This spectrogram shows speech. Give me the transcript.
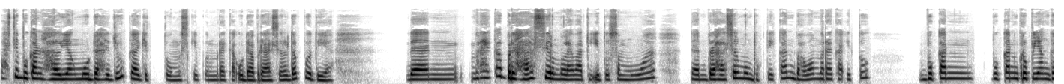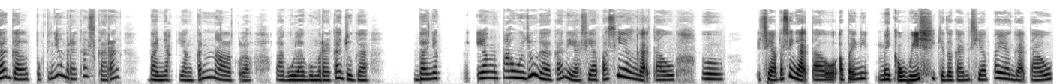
pasti bukan hal yang mudah juga gitu meskipun mereka udah berhasil debut ya. Dan mereka berhasil melewati itu semua dan berhasil membuktikan bahwa mereka itu bukan bukan grup yang gagal. Buktinya mereka sekarang banyak yang kenal loh. Lagu-lagu mereka juga banyak yang tahu juga kan ya. Siapa sih yang nggak tahu uh, siapa sih nggak tahu apa ini make a wish gitu kan? Siapa yang nggak tahu?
